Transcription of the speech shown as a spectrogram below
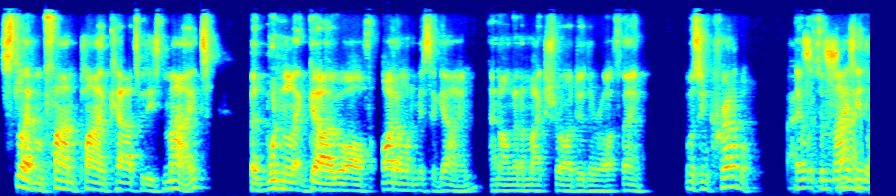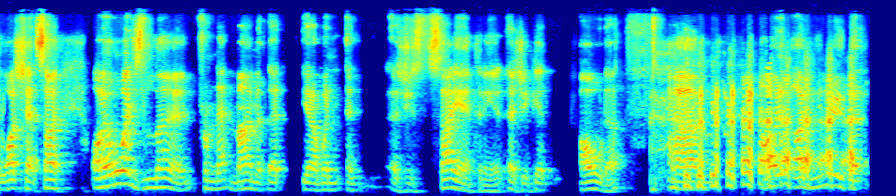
still having fun playing cards with his mates, but wouldn't let go of, I don't want to miss a game and I'm going to make sure I do the right thing. It was incredible. That's it was amazing to watch that. So I always learned from that moment that, you know, when, and as you say, Anthony, as you get older, um, I, I knew that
